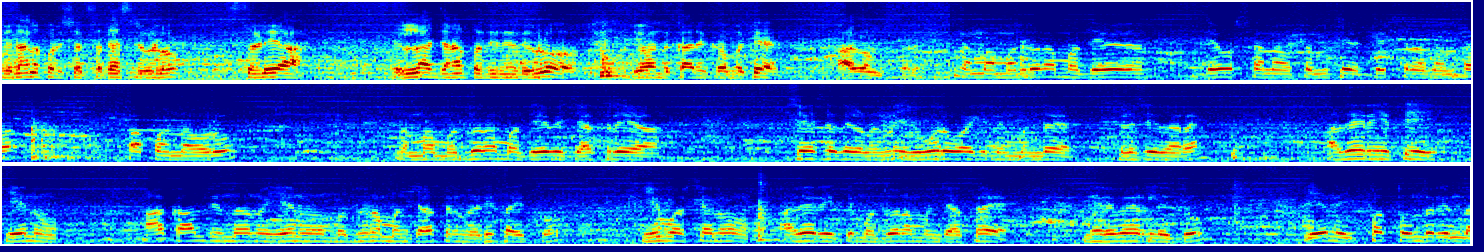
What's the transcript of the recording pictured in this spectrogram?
ವಿಧಾನ ಪರಿಷತ್ ಸದಸ್ಯರುಗಳು, ಸ್ಥಳೀಯ ಎಲ್ಲ ಜನಪ್ರತಿನಿಧಿಗಳು ಈ ಒಂದು ಕಾರ್ಯಕ್ರಮಕ್ಕೆ ಆಗಮಿಸ್ತಾರೆ. ನಮ್ಮ ಮಧುರಮ್ಮ ದೇವ, ದೇವಸ್ಥಾನ ಸಮಿತಿ ಅಧ್ಯಕ್ಷರಾದಂಥ ಪಾಪಣ್ಣವರು ನಮ್ಮ ಮಧುರಮ್ಮ ದೇವಿ ಜಾತ್ರೆಯ ವಿಶೇಷತೆಗಳನ್ನು ವಿವರವಾಗಿ ನಿಮ್ಮ ಮುಂದೆ ತಿಳಿಸಿದ್ದಾರೆ. ಅದೇ ರೀತಿ ಏನು ಆ ಕಾಲದಿಂದನೂ ಏನು ಮಧುರಮ್ಮನ ಜಾತ್ರೆ ನಡೀತಾ ಇತ್ತು, ಈ ವರ್ಷವೂ ಅದೇ ರೀತಿ ಮಧುರಮ್ಮನ ಜಾತ್ರೆ ನೆರವೇರಲಿದ್ದು, ಏನು ಇಪ್ಪತ್ತೊಂದರಿಂದ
